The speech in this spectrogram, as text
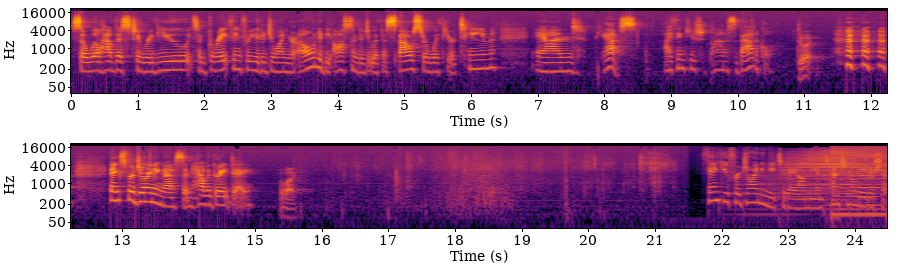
So we'll have this to review. It's a great thing for you to do on your own. It'd be awesome to do with a spouse or with your team. And yes, I think you should plan a sabbatical. Do it. Thanks for joining us and have a great day. Bye bye. Thank you for joining me today on the Intentional Leadership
